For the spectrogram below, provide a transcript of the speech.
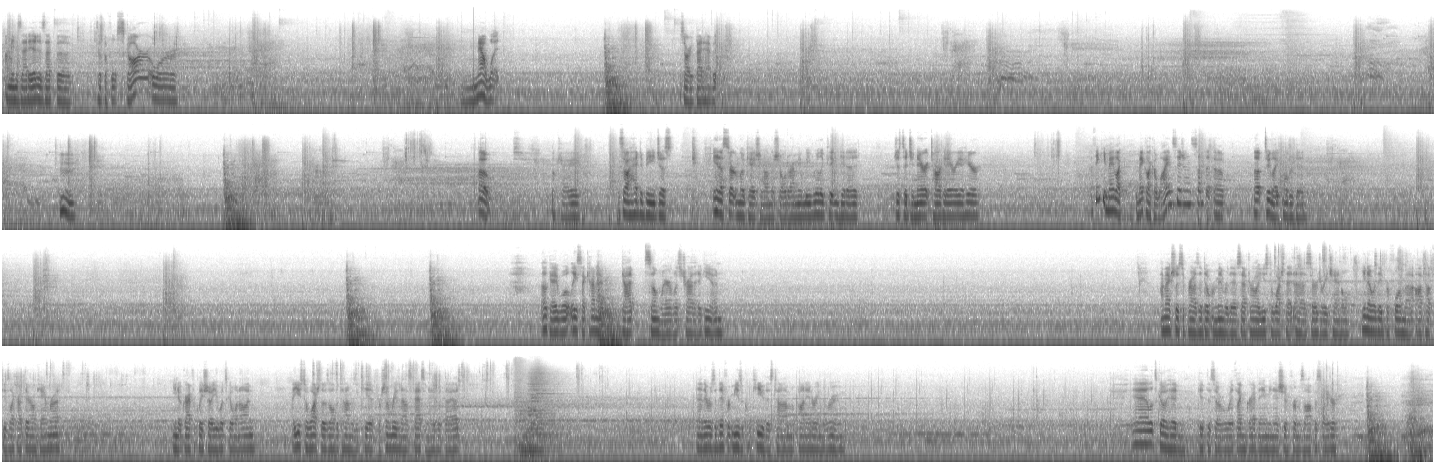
I mean, is that it? Is that the is that the full scar or now what? Sorry, bad habit. Be just in a certain location on the shoulder. I mean, we really couldn't get a just a generic target area here. I think you may like make like a Y incision something. Uh, oh, too late. Mulder's dead. Okay, well at least I kind of got somewhere. Let's try that again. I'm actually surprised I don't remember this. After all, I used to watch that uh, surgery channel. You know, where they perform uh, autopsies like right there on camera. You know, graphically show you what's going on. I used to watch those all the time as a kid. For some reason, I was fascinated with that. Now, there was a different musical cue this time upon entering the room. Yeah, let's go ahead and get this over with. I can grab the ammunition from his office later.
